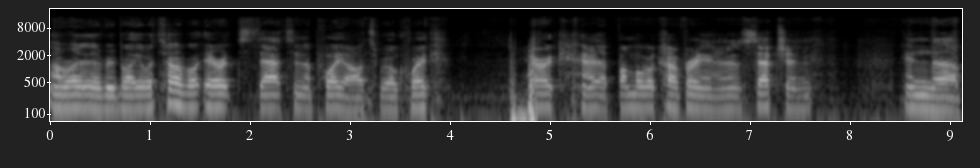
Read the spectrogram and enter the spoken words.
Alright, everybody, let's talk about Eric's stats in the playoffs real quick. Eric had a fumble recovery and an interception in the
